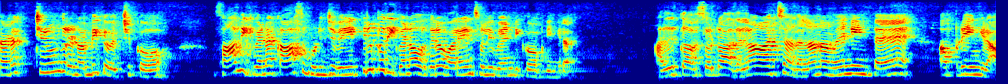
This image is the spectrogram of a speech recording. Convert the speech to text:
கிடைச்சிருங்கிற நம்பிக்கை வச்சுக்கோ. சாமிக்கு வேணா காசு முடிஞ்சு வை திருப்பதிக்கு வேணா ஒரு தடவை வரேன்னு சொல்லி வேண்டிக்கோ அப்படிங்கிற. அதுக்கு அவ சொல்கிறா அதெல்லாம் ஆச்சு அதெல்லாம் நான் வேண்டின்ட்டேன் அப்படிங்கிறா.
